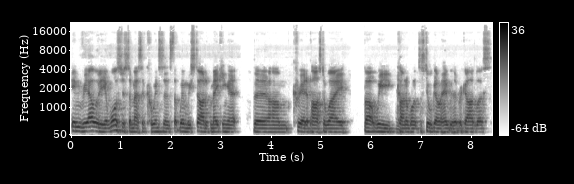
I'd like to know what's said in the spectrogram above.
in reality, it was just a massive coincidence that when we started making it, the um, creator passed away, but we kind of wanted to still go ahead with it regardless.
